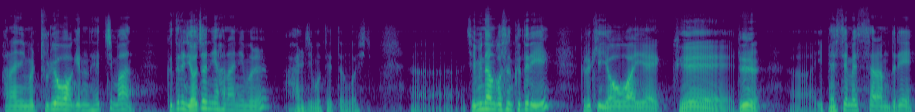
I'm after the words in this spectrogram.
하나님을 두려워하기는 했지만 그들은 여전히 하나님을 알지 못했던 것이죠. 아, 재미난 것은 그들이 그렇게 여호와의 괴를 아, 이 베세메스 사람들이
